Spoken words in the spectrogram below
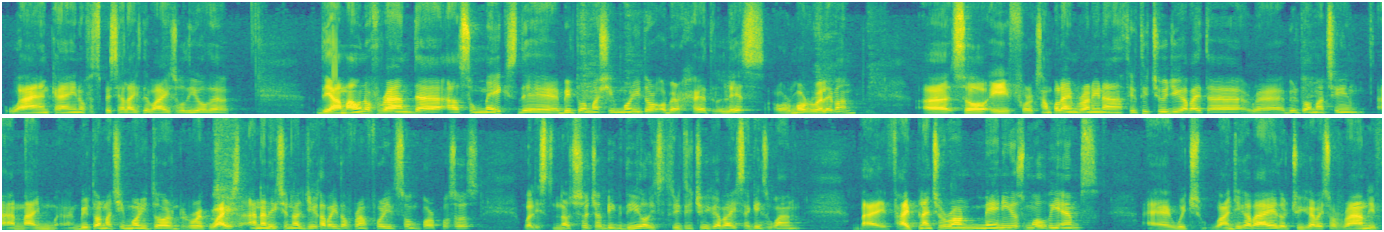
one kind of specialized device or the other. The amount of RAM also makes the virtual machine monitor overhead less or more relevant. Uh, so if, for example, I'm running a 32 gigabyte uh, virtual machine and my virtual machine monitor requires an additional gigabyte of RAM for its own purposes, well, it's not such a big deal. It's 32 gigabytes against one. But if I plan to run many small VMs, uh, which one gigabyte or two gigabytes of RAM, if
